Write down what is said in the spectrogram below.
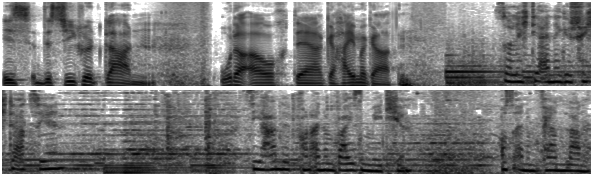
ist The Secret Garden. Oder auch Der geheime Garten. Soll ich dir eine Geschichte erzählen? Sie handelt von einem Waisenmädchen aus einem fernen Land.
